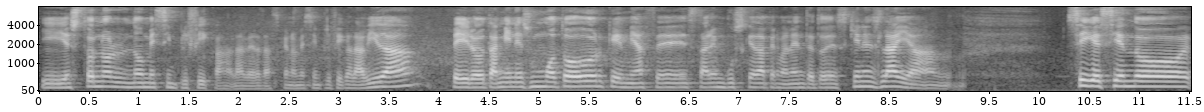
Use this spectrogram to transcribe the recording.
Y esto no, no me simplifica, la verdad es que no me simplifica la vida, pero también es un motor que me hace estar en búsqueda permanente. Entonces, ¿quién es Laia? Sigue siendo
